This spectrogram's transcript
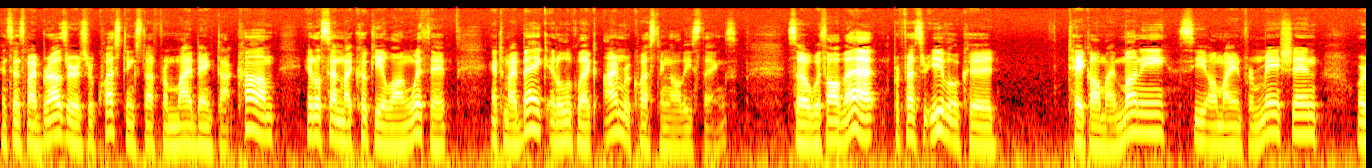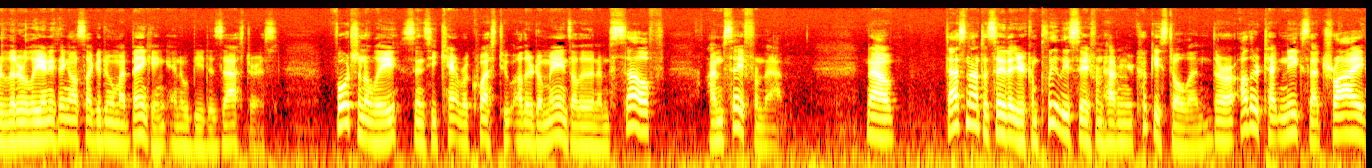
And since my browser is requesting stuff from mybank.com, it'll send my cookie along with it, and to my bank, it'll look like I'm requesting all these things. So with all that, Professor Evil could take all my money, see all my information, or literally anything else I could do in my banking, and it would be disastrous. Fortunately, since he can't request to other domains other than himself, I'm safe from that. Now, that's not to say that you're completely safe from having your cookie stolen. There are other techniques that try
